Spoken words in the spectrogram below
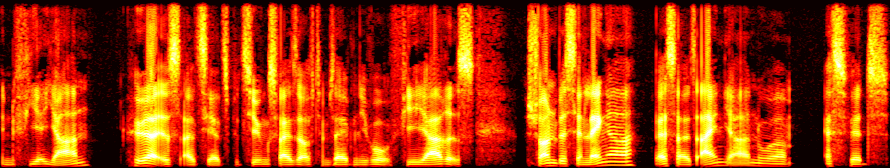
in vier Jahren höher ist als jetzt, beziehungsweise auf demselben Niveau. Vier Jahre ist schon ein bisschen länger, besser als ein Jahr, nur es wird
